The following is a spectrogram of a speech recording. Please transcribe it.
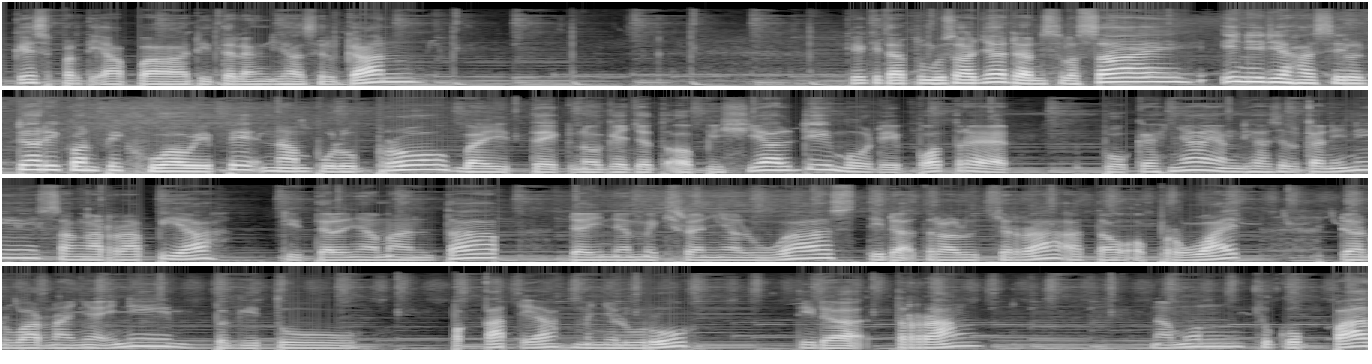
Oke seperti apa detail yang dihasilkan? Oke kita tunggu saja dan selesai. Ini dia hasil dari config Huawei P60 Pro by Techno Gadget Official di mode potret. Bokehnya yang dihasilkan ini sangat rapi ya. Detailnya mantap Dynamic range-nya luas Tidak terlalu cerah atau over white dan warnanya ini begitu pekat ya menyeluruh tidak terang namun cukup pas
